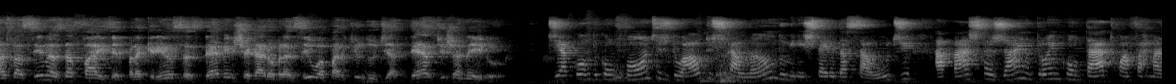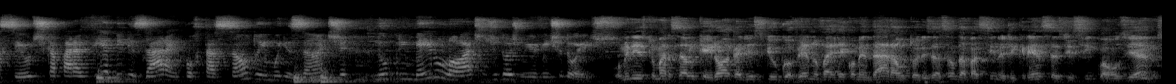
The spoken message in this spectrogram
As vacinas da Pfizer para crianças devem chegar ao Brasil a partir do dia 10 de janeiro. De acordo com fontes do alto escalão do Ministério da Saúde, a pasta já entrou em contato com a farmacêutica para viabilizar a importação do imunizante no primeiro lote de 2022. O ministro Marcelo Queiroga disse que o governo vai recomendar a autorização da vacina de crianças de 5 a 11 anos,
